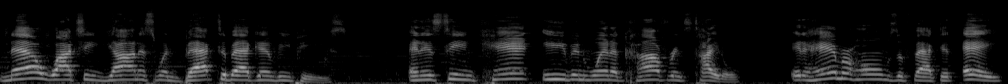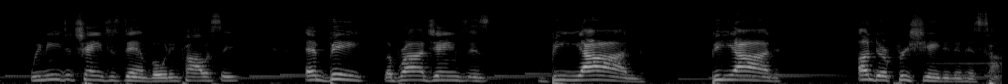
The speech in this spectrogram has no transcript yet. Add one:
Now watching Giannis win back-to-back MVPs, and his team can't even win a conference title it hammer homes the fact that A, we need to change this damn voting policy, and B, LeBron James is beyond, beyond underappreciated in his time.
